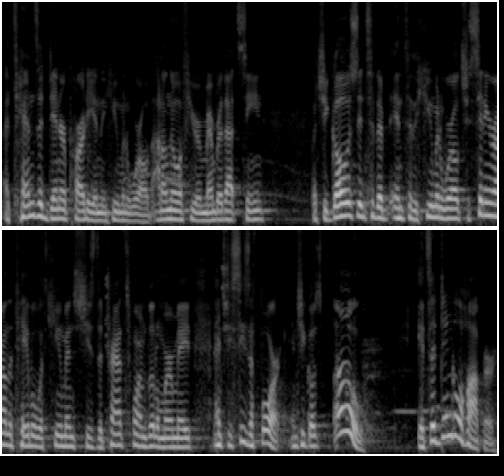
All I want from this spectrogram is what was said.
attends a dinner party in the human world. I don't know if you remember that scene, but she goes into the, into the human world. She's sitting around the table with humans. She's the transformed Little Mermaid, and she sees a fork, and she goes, Oh, it's a dingle hopper.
